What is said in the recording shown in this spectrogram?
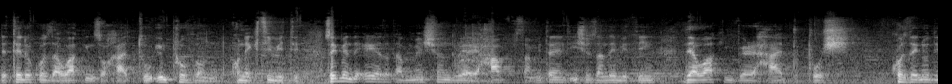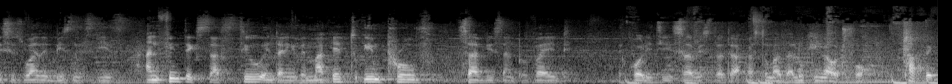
The telcos are working so hard to improve on connectivity. So even the areas that I've mentioned where you have some internet issues and everything, they are working very hard to push because they know this is where the business is. And fintechs are still entering the market to improve service and provide the quality service that our customers are looking out for. Perfect.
